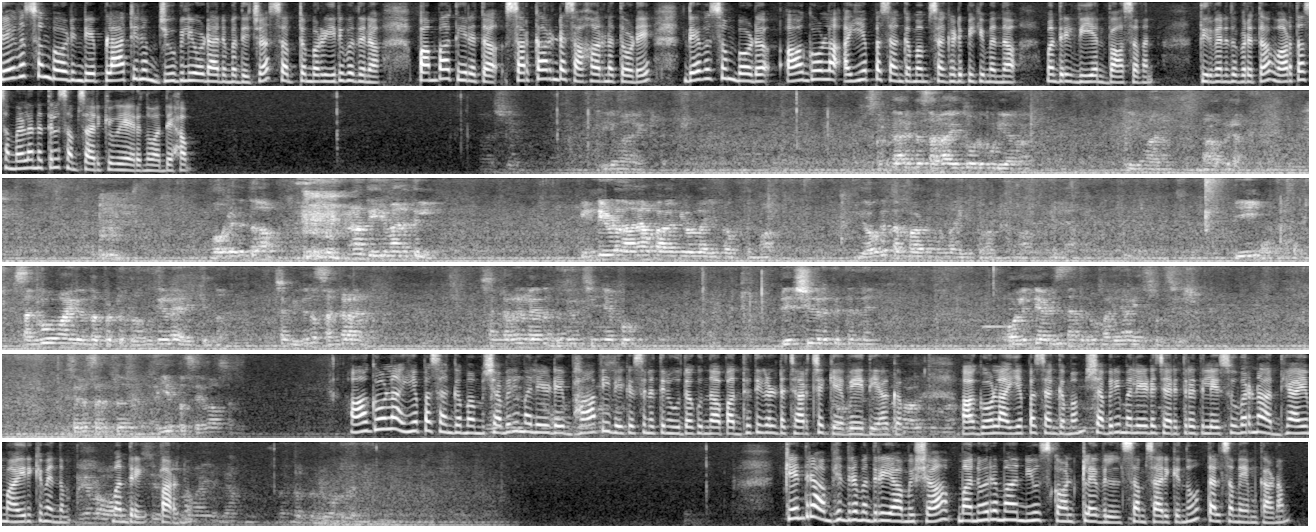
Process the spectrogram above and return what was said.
ദേവസ്വം ബോർഡിന്റെ platinum ജൂബിലിയോടനുബന്ധിച്ച് September ഇരുപതിന് പമ്പാ തീരത്ത് സർക്കാരിന്റെ സഹകരണത്തോടെ ദേവസ്വം ബോർഡ് ആഗോള അയ്യപ്പ സംഗമം സംഘടിപ്പിക്കുമെന്ന് മന്ത്രി വി എൻ വാസവൻ. തിരുവനന്തപുരത്ത് വാർത്താ സമ്മേളനത്തിൽ സംസാരിക്കുകയായിരുന്നു അദ്ദേഹം. സർക്കാരിന്റെ സഹായത്തോടു കൂടിയാണ് തീരുമാനം നടപ്പിലാക്കുന്നത്. ആ തീരുമാനത്തിൽ ഇന്ത്യയുടെ നാനാഭാഗങ്ങളിലുള്ള ഈ പ്രവർത്തന്മാർ ലോകത്തെമ്പാടുമുള്ള ഈ പ്രവർത്തന്മാർ എല്ലാം ഈ സംഘവുമായി ബന്ധപ്പെട്ട് പ്രമുഖികളെ അയക്കുന്ന വിവിധ സംഘടനകൾ. സംഘടനകൾ ഏതൊക്കെ ചോദിച്ചു കഴിഞ്ഞപ്പോൾ ദേശീയ തലത്തിൽ തന്നെ ഓൾ ഇന്ത്യ അടിസ്ഥാനത്തിൽ മലയാളി അസോസിയേഷൻ. ചില സ്ഥലത്ത് അയ്യപ്പ സേവാ സംഘം ആഗോള അയ്യപ്പ സംഗമം ശബരിമലയുടെ ഭാവി വികസനത്തിന് ഉതകുന്ന പദ്ധതികളുടെ ചർച്ചയ്ക്ക് വേദിയാകും. ആഗോള അയ്യപ്പ സംഗമം ശബരിമലയുടെ ചരിത്രത്തിലെ സുവർണ അധ്യായമായിരിക്കുമെന്നും മന്ത്രി പറഞ്ഞു. കേന്ദ്ര ആഭ്യന്തരമന്ത്രി അമിത്ഷാ മനോരമ ന്യൂസ് കോൺക്ലേവിൽ സംസാരിക്കുന്നു. തത്സമയം കാണാം.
